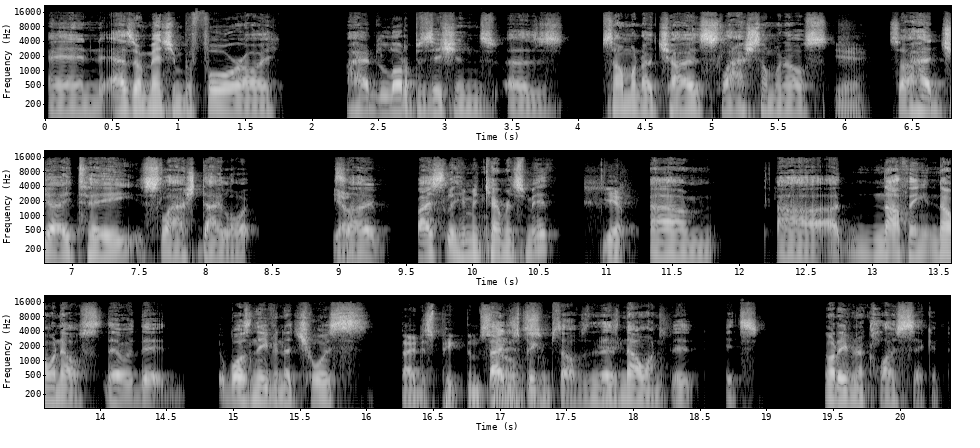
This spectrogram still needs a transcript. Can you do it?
and as I mentioned before, I I had a lot of positions as someone I chose slash someone else. Yeah. So I had JT slash Daylight. Yep. So basically, him and Cameron Smith. Yep. Um, uh, nothing, no one else. There, there, it wasn't even a choice. They just picked themselves. They just picked themselves, and there's no one. It, it's not even a close second.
